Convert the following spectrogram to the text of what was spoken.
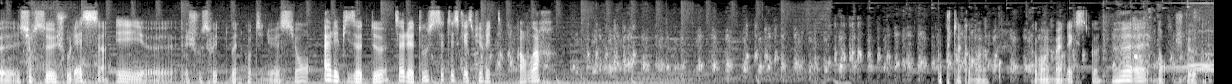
euh, sur ce, je vous laisse et euh, je vous souhaite bonne continuation à l'épisode 2. Salut à tous, c'était Sky Spirit. Au revoir. Oh putain. comment, comment il m'a next, quoi? Euh, euh, non, je le veux pas.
